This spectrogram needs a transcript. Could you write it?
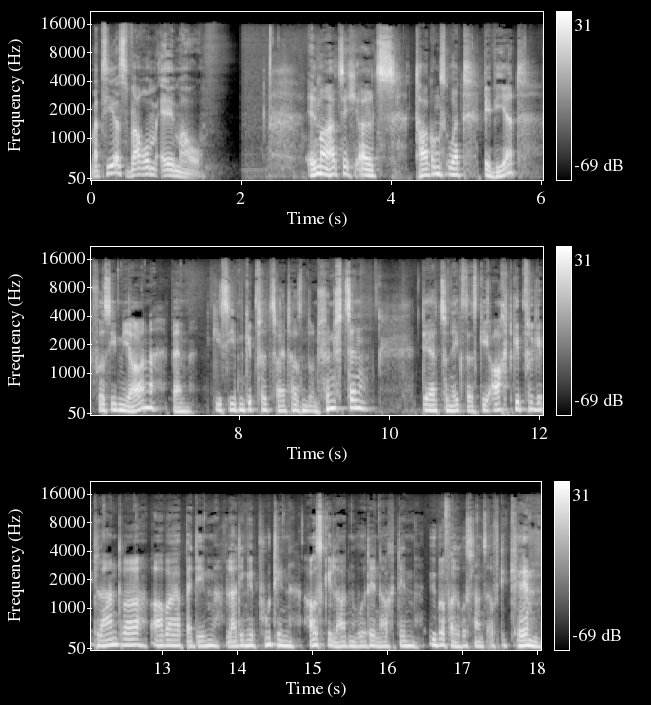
Matthias, warum Elmau? Elmau hat sich als Tagungsort bewährt vor sieben Jahren beim G7-Gipfel 2015, der zunächst als G8-Gipfel geplant war, aber bei dem Wladimir Putin ausgeladen wurde nach dem Überfall Russlands auf die Krim.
